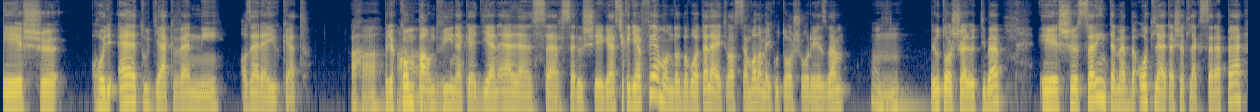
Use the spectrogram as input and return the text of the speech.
és hogy el tudják venni az erejüket. Aha, hogy a aha. Compound V-nek egy ilyen ellenszerszerűsége, ez csak egy ilyen félmondatban volt elejtve, azt hiszem valamelyik utolsó részben, uh-huh. vagy utolsó előttibe, és szerintem ebbe ott lehet esetleg szerepe,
